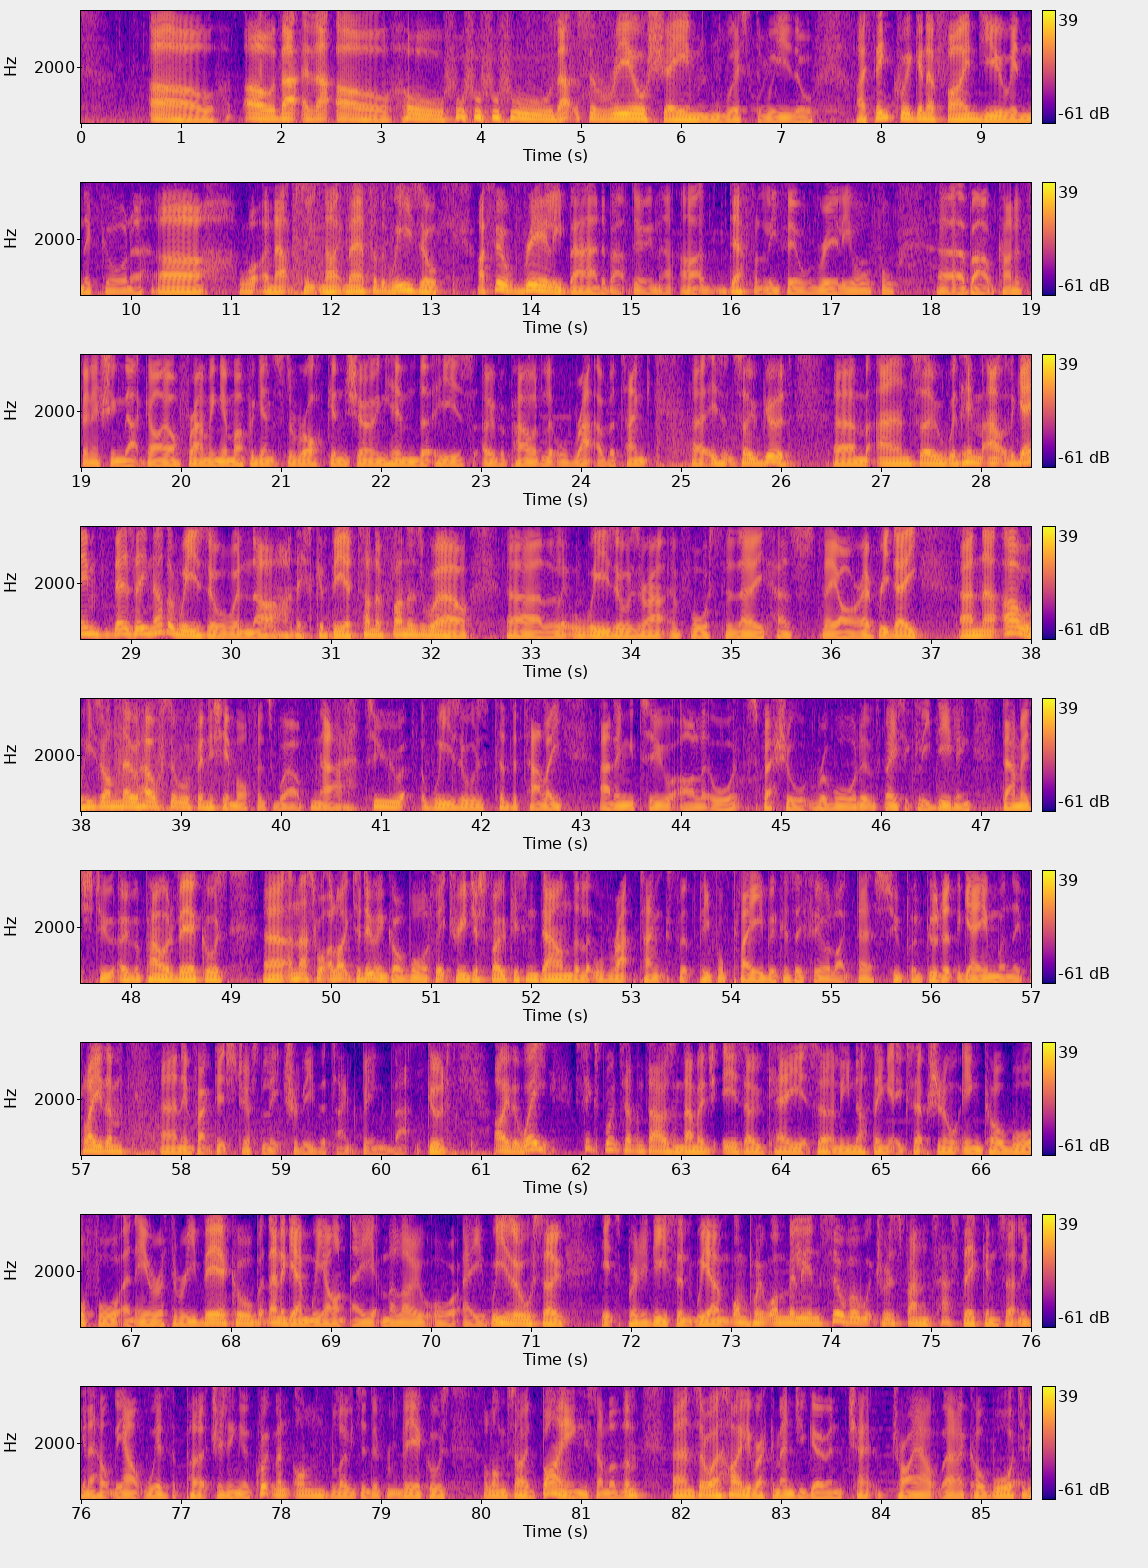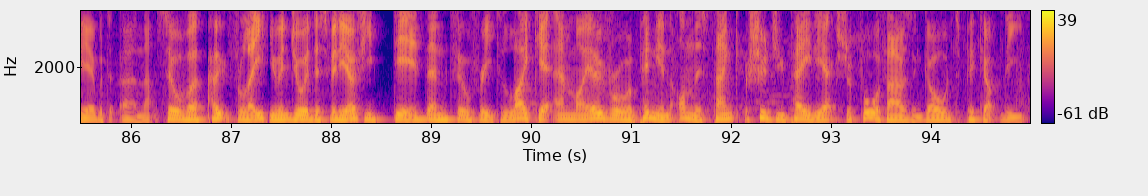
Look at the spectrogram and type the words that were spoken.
Oh, oh, that, that, oh, oh, that's a real shame, Mr. Weasel. I think we're going to find you in the corner. Ah, oh, what an absolute nightmare for the Weasel. I feel really bad about doing that. I definitely feel really awful uh, about kind of finishing that guy off, ramming him up against the rock and showing him that his overpowered little rat of a tank uh, isn't so good. Um, and so with him out of the game, there's another weasel, and ah, oh, this could be a ton of fun as well. Uh, the little weasels are out in force today, as they are every day. And uh, oh, he's on no health, so we'll finish him off as well. Ah, two weasels to the tally, adding to our little special reward of basically dealing damage to overpowered vehicles. Uh, and that's what I like to do in Cold War, literally just focusing down the little rat tanks that people play because they feel like they're super good at the game when they play them. And in fact, it's just literally the tank being that good. Either way, 6.7 thousand damage is okay. It's certainly nothing exceptional in Cold War for an Era 3 vehicle, but then again, we aren't a Malo or a Weasel, so it's pretty decent. We earned 1.1 million silver, which was fantastic and certainly going to help me out with purchasing equipment on loads of different vehicles alongside buying some of them. And so I highly recommend you go and try out uh, Cold War to be able to earn that silver. Hopefully you enjoyed this video. If you did, then feel free to like it. And my overall opinion on this tank, should you pay the extra 4,000 gold to pick up the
